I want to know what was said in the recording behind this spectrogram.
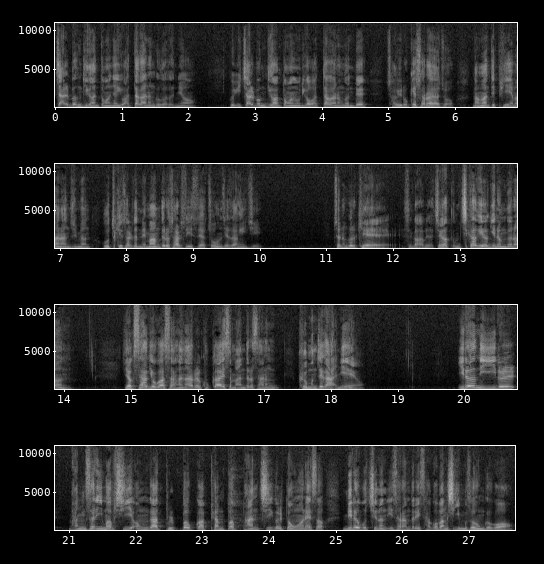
짧은 기간 동안 여기 왔다 가는 거거든요. 그 이 짧은 기간 동안 우리가 왔다 가는 건데 자유롭게 살아야죠. 남한테 피해만 안 주면 어떻게 살든 내 마음대로 살 수 있어야 좋은 세상이지. 저는 그렇게 생각합니다. 제가 끔찍하게 여기는 거는 역사 교과서 하나를 국가에서 만들어서 하는 그 문제가 아니에요. 이런 일을 망설임 없이 온갖 불법과 편법, 반칙을 동원해서 밀어붙이는 이 사람들의 사고방식이 무서운 거고,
